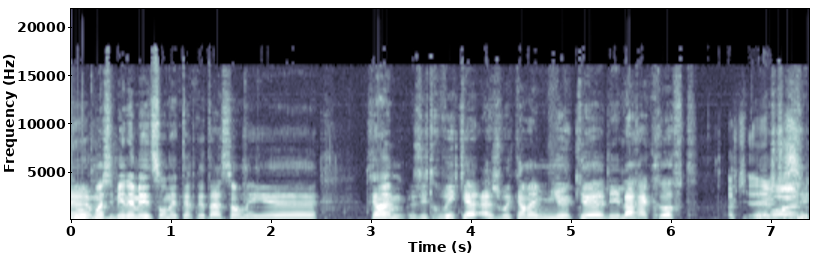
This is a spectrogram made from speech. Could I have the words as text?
Hugo. euh, moi, j'ai bien aimé son interprétation, mais euh, quand même, j'ai trouvé qu'elle elle jouait quand même mieux que les Lara Croft. Ok, Euh, Ouais.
